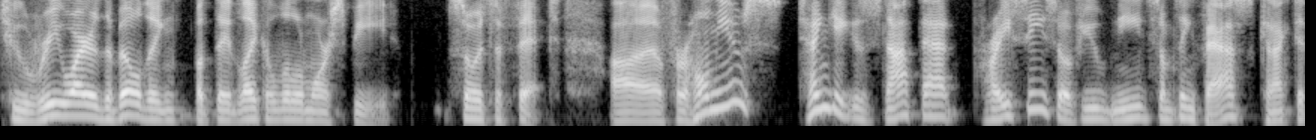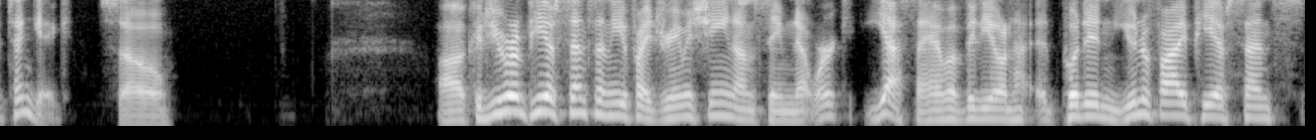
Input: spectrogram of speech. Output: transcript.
to rewire the building, but they'd like a little more speed. So it's a fit. Uh, for home use, 10 gig is not that pricey. So if you need something fast, connect at 10 gig. So uh, could you run pfSense on EFI Dream Machine on the same network? Yes, I have a video on put in UniFi pfSense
